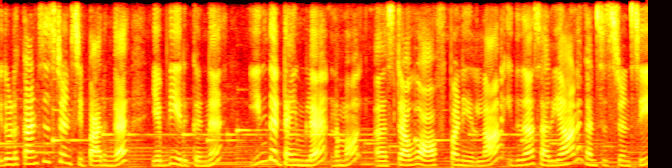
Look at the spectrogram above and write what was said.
இதோட கன்சிஸ்டன்சி பாருங்கள் எப்படி இருக்குன்னு. இந்த டைமில் நம்ம ஸ்டவ் ஆஃப் பண்ணிடலாம் இதுதான் சரியான கன்சிஸ்டன்சி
